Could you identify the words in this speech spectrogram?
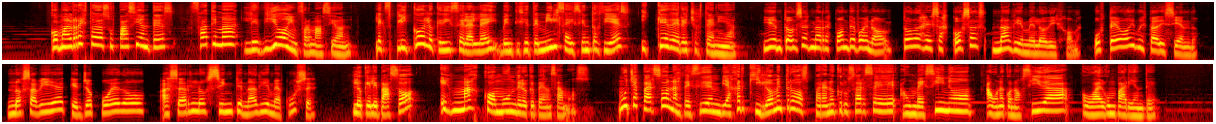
Como al resto de sus pacientes, Fátima le dio información, le explicó lo que dice la ley 27.610 y qué derechos tenía. Y entonces me responde, bueno, todas esas cosas nadie me lo dijo. Usted hoy me está diciendo, no sabía que yo puedo hacerlo sin que nadie me acuse. Lo que le pasó es más común de lo que pensamos. Muchas personas deciden viajar kilómetros para no cruzarse a un vecino, a una conocida o a algún pariente.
